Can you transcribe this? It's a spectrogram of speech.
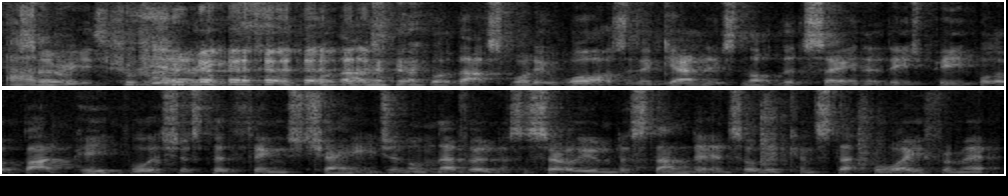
And so yeah, but that's but that's what it was. And again, it's not that saying that these people are bad people. It's just that things change, and they'll never necessarily understand it until they can step away from it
